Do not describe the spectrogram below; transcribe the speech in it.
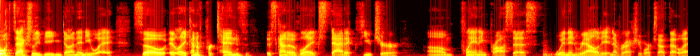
what's actually being done anyway. So it like kind of pretends this kind of like static future um, planning process when in reality it never actually works out that way.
